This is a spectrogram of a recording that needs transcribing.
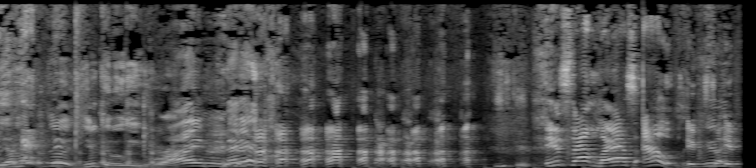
You don't have to do it. You can leave right now. It's that last out. If, if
